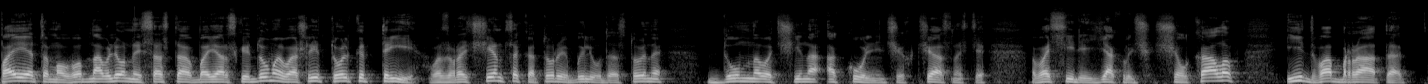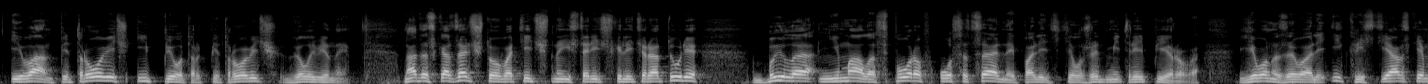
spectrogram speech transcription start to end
Поэтому в обновленный состав Боярской думы вошли только три возвращенца, которые были удостоены думного чина окольничих, в частности, Василий Яковлевич Щелкалов – и два брата Иван Петрович и Петр Петрович Головины. Надо сказать, что в отечественной исторической литературе было немало споров о социальной политике Лжедмитрия I. Его называли и крестьянским,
